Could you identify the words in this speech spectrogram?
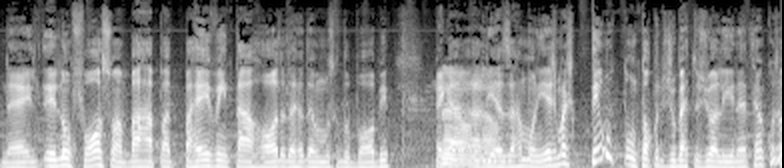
Né? Ele, ele não força uma barra pra, pra reinventar a roda da, da música do Bob. Pega Não, ali não. as harmonias, mas tem um, um toque de Gilberto Gil ali, né? Tem uma coisa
